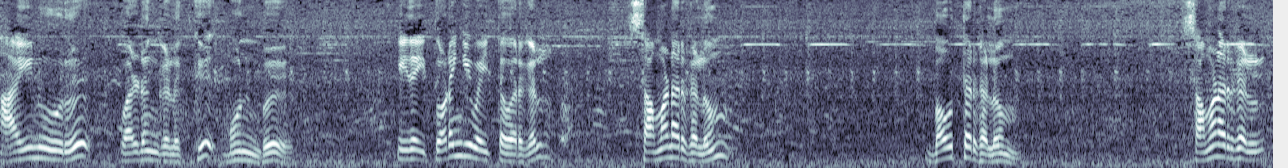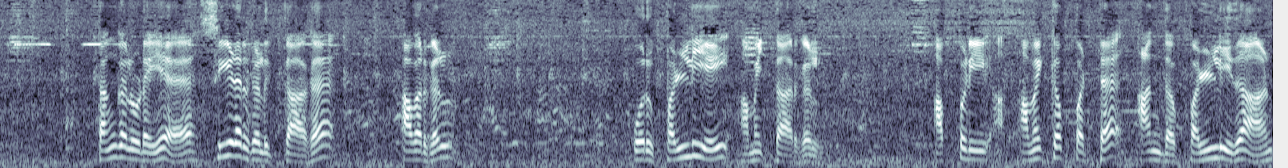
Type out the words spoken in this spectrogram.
ஐநூறு வருடங்களுக்கு முன்பு. இதை தொடங்கி வைத்தவர்கள் சமணர்களும் பௌத்தர்களும் சமணர்கள் தங்களுடைய சீடர்களுக்காக அவர்கள் ஒரு பள்ளியை அமைத்தார்கள். அப்படி அமைக்கப்பட்ட அந்த பள்ளிதான்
